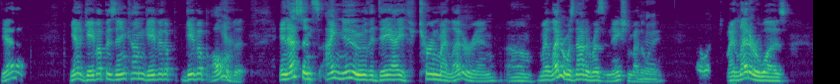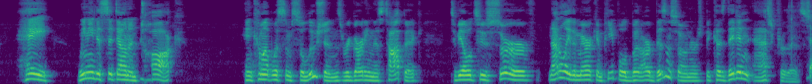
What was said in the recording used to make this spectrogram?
Yeah. Yeah, gave up his income, gave it up gave up all of it. In essence, I knew the day I turned my letter in, um, my letter was not a resignation, by the Mhm. way. My letter was, hey, we need to sit down and talk and come up with some solutions regarding this topic to be able to serve not only the American people, but our business owners because they didn't ask for this. So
